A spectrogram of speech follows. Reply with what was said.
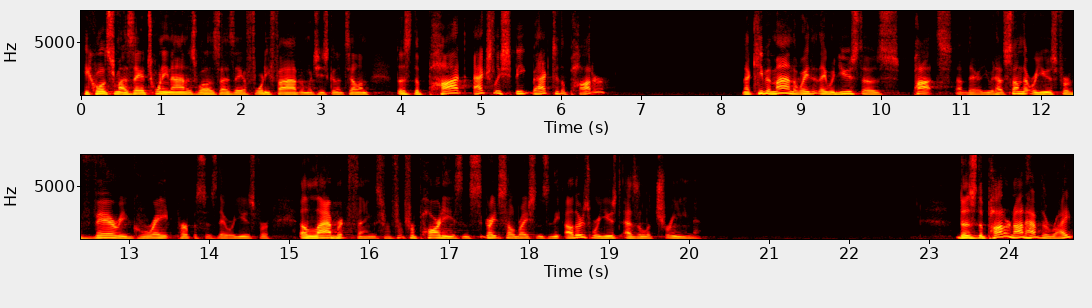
He quotes from Isaiah 29 as well as Isaiah 45, in which he's going to tell him, Does the pot actually speak back to the potter? Now, keep in mind the way that they would use those pots up there. You would have some that were used for very great purposes, they were used for elaborate things, for, for, for parties and great celebrations, and the others were used as a latrine. Does the potter not have the right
